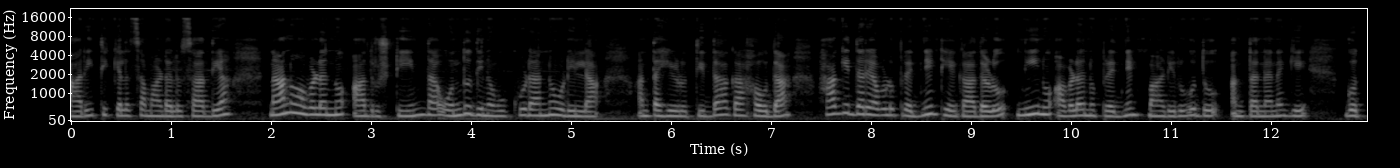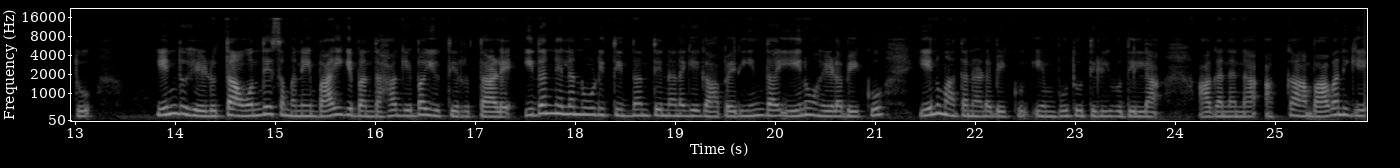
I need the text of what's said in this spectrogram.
ಆ ರೀತಿ ಕೆಲಸ ಮಾಡಲು ಸಾಧ್ಯ? ನಾನು ಅವಳನ್ನು ಆ ದೃಷ್ಟಿಯಿಂದ ಒಂದು ದಿನವೂ ಕೂಡ ನೋಡಿಲ್ಲ ಅಂತ ಹೇಳುತ್ತಿದ್ದಾಗ, ಹೌದಾ? ಹಾಗಿದ್ದರೆ ಅವಳು ಪ್ರೆಗ್ನೆಂಟ್ ಹೇಗಾದಳು? ನೀನು ಅವಳನ್ನು ಪ್ರೆಗ್ನೆಂಟ್ ಮಾಡಿರುವುದು ಅಂತ ನನಗೆ ಗೊತ್ತು. ಎಂದು ಹೇಳುತ್ತಾ ಒಂದೇ ಸಮನೆ ಬಾಯಿಗೆ ಬಂದ ಹಾಗೆ ಬೈಯುತ್ತಿರುತ್ತಾಳೆ. ಇದನ್ನೆಲ್ಲ ನೋಡುತ್ತಿದ್ದಂತೆ ನನಗೆ ಗಾಬರಿಯಿಂದ ಏನು ಹೇಳಬೇಕು, ಏನು ಮಾತನಾಡಬೇಕು ಎಂಬುದು ತಿಳಿಯುವುದಿಲ್ಲ. ಆಗ ನನ್ನ ಅಕ್ಕ ಭಾವನಿಗೆ,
